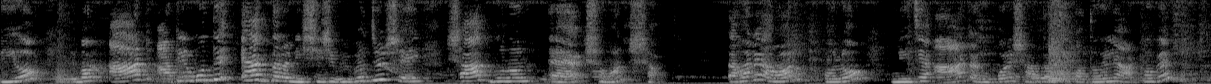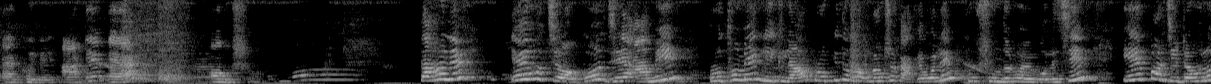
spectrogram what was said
বিয়োগ এবং আট, আটের মধ্যে এক দ্বারা নিঃশেষে বিভাজ্য সেই সাত গুণন এক সমান সাত। তাহলে আমার হলো নিচে আট আর উপরে সাত আছে, কত হলে আট হবে? এক হইলে আটের এক অংশ। তাহলে এই হচ্ছে অঙ্ক যে আমি প্রথমে লিখলাম প্রকৃত ভগ্নাংশ কাকে বলে? খুব সুন্দরভাবে বলেছি। এরপর যেটা হলো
